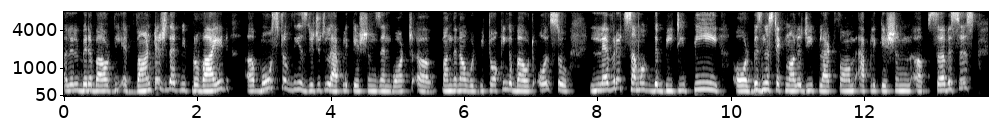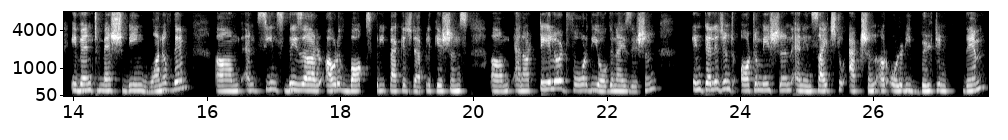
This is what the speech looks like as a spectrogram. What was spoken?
a little bit about the advantage that we provide. Uh, most of these digital applications and what uh, Vandana would be talking about also leverage some of the BTP or business technology platform application uh, services, Event Mesh being one of them. Um, and since these are out of box pre-packaged applications um, and are tailored for the organization, intelligent automation and insights to action are already built in them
